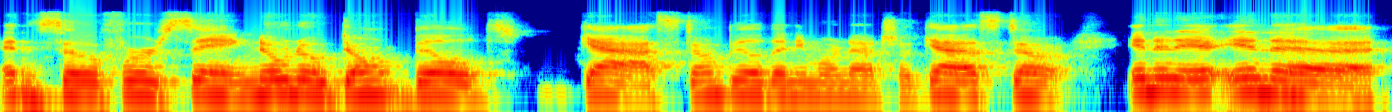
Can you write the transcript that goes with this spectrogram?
And so if we're saying, no, no, don't build gas. Don't build any more natural gas. Don't in an in a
